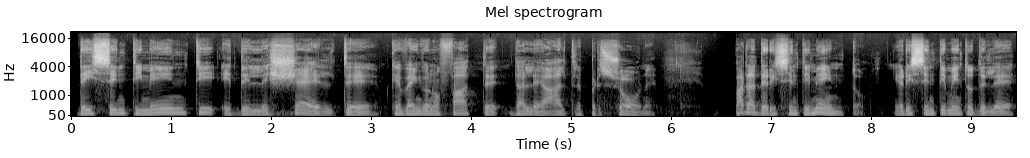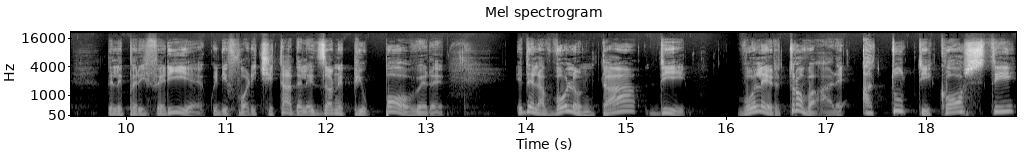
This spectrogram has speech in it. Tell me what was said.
dei sentimenti e delle scelte che vengono fatte dalle altre persone. Parla del risentimento, il risentimento delle, delle periferie, quindi fuori città, delle zone più povere e della volontà di voler trovare a tutti i costi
